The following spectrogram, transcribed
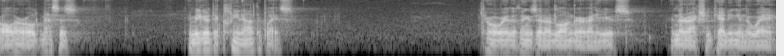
all our old messes. It'd be good to clean out the place. Throw away the things that are no longer of any use and that are actually getting in the way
